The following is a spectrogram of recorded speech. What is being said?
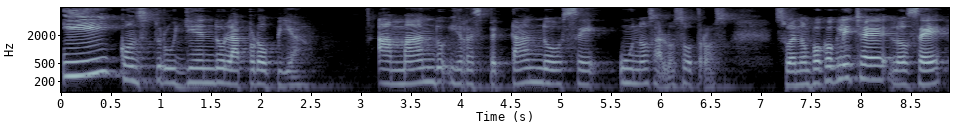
y construyendo la propia, amando y respetándose unos a los otros. Suena un poco cliché, lo sé,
